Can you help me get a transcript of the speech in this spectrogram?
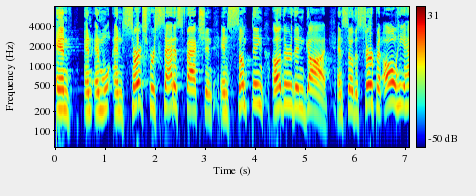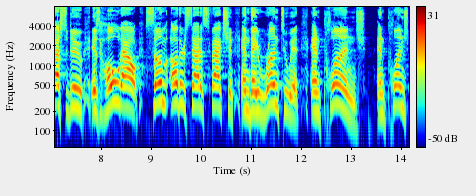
and and, and, and search for satisfaction in something other than God. And so the serpent, all he has to do is hold out some other satisfaction, and they run to it and plunge and plunge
